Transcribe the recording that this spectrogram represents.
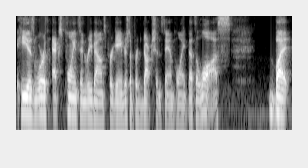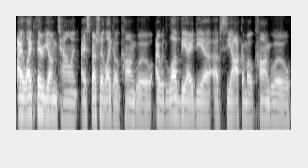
he is worth X points and rebounds per game, just a production standpoint. That's a loss. But I like their young talent. I especially like Okongwu. I would love the idea of Siakam Okongwu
